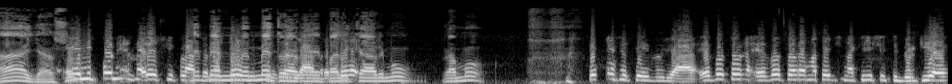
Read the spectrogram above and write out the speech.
Α, γεια σου. Ε, λοιπόν, ε, με αρέσει η πλάτη. δεν παίρνουμε μέτρα, ρε, παλικάρι μου. Γαμό. Δεν κάθεται η δουλειά. Εδώ τώρα, εδώ τώρα άμα θέλεις να κλείσεις την Τουρκία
